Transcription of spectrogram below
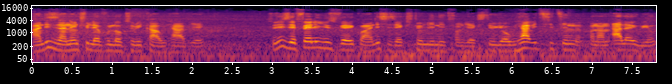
and this is an entry-level luxury car we have here. So this is a fairly used vehicle and this is extremely neat from the exterior. We have it sitting on an alloy wheel.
